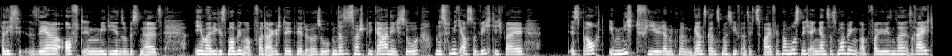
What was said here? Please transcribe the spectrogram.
weil ich sehr oft in Medien so ein bisschen als ehemaliges Mobbingopfer dargestellt werde oder so. Und das ist zum Beispiel gar nicht so. Und das finde ich auch so wichtig, weil es braucht eben nicht viel, damit man ganz, ganz massiv an sich zweifelt. Man muss nicht ein ganzes Mobbing-Opfer gewesen sein. Es reicht,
